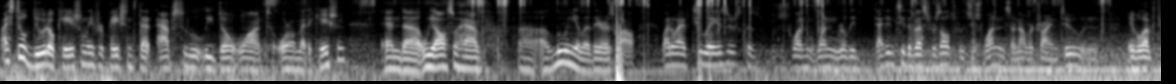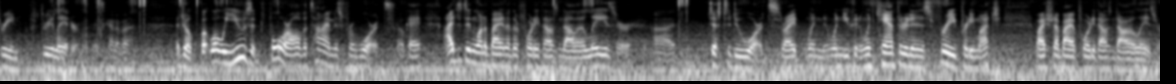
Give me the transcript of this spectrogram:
I still do it occasionally for patients that absolutely don't want oral medication, and uh, we also have uh, a lunula there as well. Why do I have two lasers? Because just one, one really, I didn't see the best results with just one, and so now we're trying two, and maybe we'll have three, three later. It's kind of a, a joke. But what we use it for all the time is for warts. Okay, I just didn't want to buy another forty thousand dollar laser uh, just to do warts, right? When when you can, when Cantharidin is free, pretty much. Why should I buy a forty thousand dollar laser?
